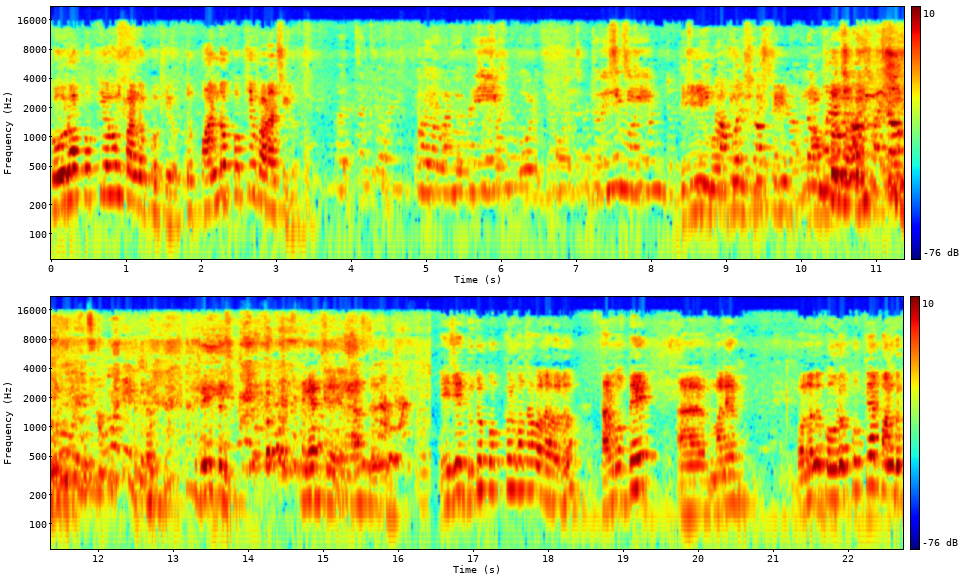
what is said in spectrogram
কৌরব পক্ষীয় এবং পাণ্ডব পক্ষীয় তো পাণ্ডব পক্ষীয় কারা ছিল? এই যে দুটো পক্ষের কথা বলা হলো, তার মধ্যে মানে বলা হলো কৌরব পক্ষীয় আর পাণ্ডব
